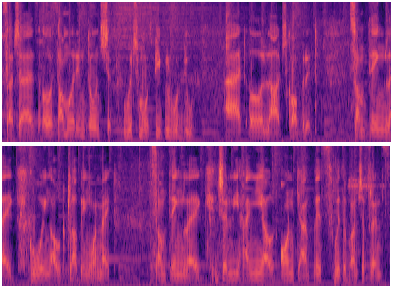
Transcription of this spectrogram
such as a summer internship, which most people would do at a large corporate. Something like going out clubbing one night. Something like generally hanging out on campus with a bunch of friends.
